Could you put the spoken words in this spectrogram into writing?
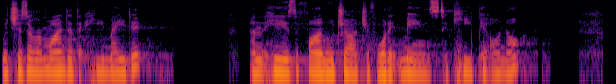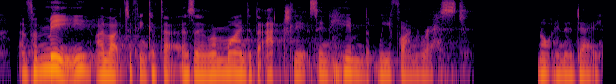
which is a reminder that he made it and that he is the final judge of what it means to keep it or not. And for me, I like to think of that as a reminder that actually it's in Him that we find rest, not in a day.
